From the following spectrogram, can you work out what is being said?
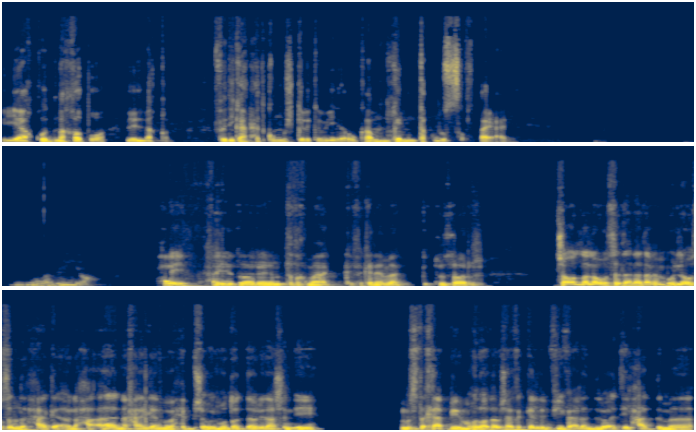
ياخذنا خطوة للقب. فدي كان حتكون مشكلة كبيرة وكان ممكن ينتقدوا الصفقة يعني. حقيقي حقيقي طاهر يعني متفق معاك في كلامك. تروسار إن شاء الله لو وصلنا أنا دايما بقول لو وصلنا لحاجة أو لو حققنا حاجة ما بحبش أقول موضوع الدوري ده عشان إيه؟ مستخبي الموضوع ده مش عايز أتكلم فيه فعلا دلوقتي لحد ما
